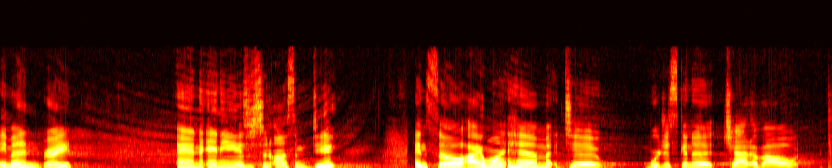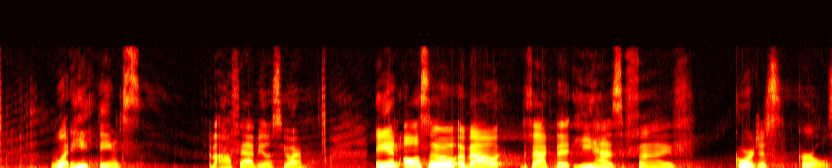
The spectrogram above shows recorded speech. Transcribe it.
Amen, right? And Ennie is just an awesome dude. And so I want him to, we're just gonna chat about what he thinks about how fabulous you are, and also about the fact that he has five gorgeous girls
